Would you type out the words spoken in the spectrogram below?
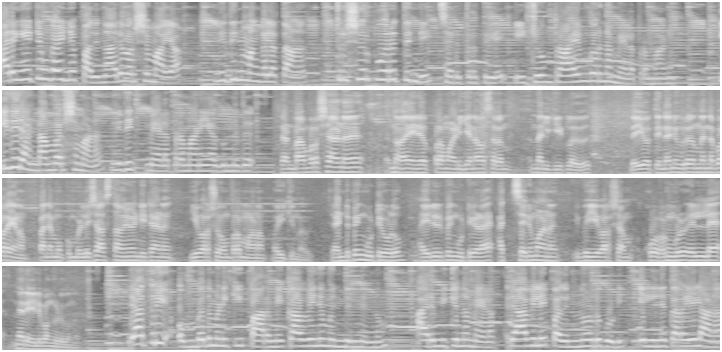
അരങ്ങേറ്റം കഴിഞ്ഞ പതിനാല് വർഷമായ നിതിൻ മംഗലത്താണ് തൃശൂർ പൂരത്തിന്റെ ചരിത്രത്തിലെ ഏറ്റവും പ്രായം കുറഞ്ഞ മേളപ്രമാണി. ഇത് രണ്ടാം വർഷമാണ് നിതിൻ മേളപ്രമാണിയാകുന്നത്. രണ്ടാം വർഷമാണ് പ്രമാണിക്കാൻ അവസരം നൽകിയിട്ടുള്ളത്. ദൈവത്തിന്റെ അനുഗ്രഹം തന്നെ പറയണം. പനമുക്കുമ്പള്ളി ശാസ്താവിന് വേണ്ടിയിട്ടാണ് ഈ വർഷവും പ്രമാണം വഹിക്കുന്നത്. രണ്ട് പെൺകുട്ടികളും അതിലൊരു പെൺകുട്ടിയുടെ അച്ഛനുമാണ് ഇവ ഈ വർഷം കുറങ്കുഴലിലെ നിരയിൽ പങ്കെടുക്കുന്നത്. രാത്രി ഒമ്പത് മണിക്ക് പാറമേക്കാവിന് മുൻപിൽ നിന്നും ആരംഭിക്കുന്ന മേളം രാവിലെ പതിനൊന്നോടുകൂടി എല്ലിനത്തറയിലാണ്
